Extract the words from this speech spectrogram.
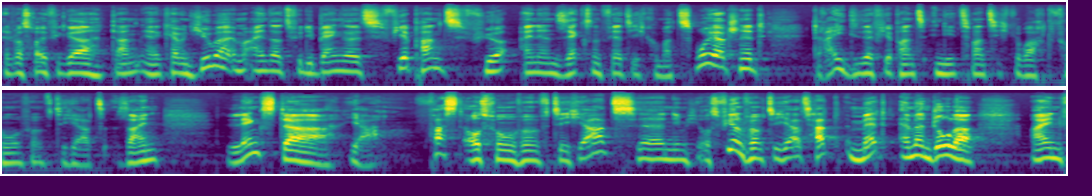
Etwas häufiger dann äh, Kevin Huber im Einsatz für die Bengals. Vier Punts für einen 46,2 Yard Schnitt. Drei dieser vier Punts in die 20 gebracht, 55 Yards sein längster, ja, fast aus 55 Yards, äh, nämlich aus 54 Yards, hat Matt Amendola ein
